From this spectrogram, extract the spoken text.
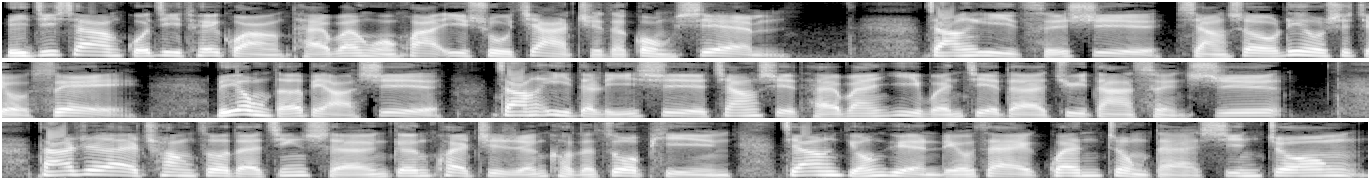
以及向国际推广台湾文化艺术价值的贡献。张毅辞世，享受六十九岁。李永德表示，张毅的离世将是台湾艺文界的巨大损失。他热爱创作的精神跟脍炙人口的作品，将永远留在观众的心中。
